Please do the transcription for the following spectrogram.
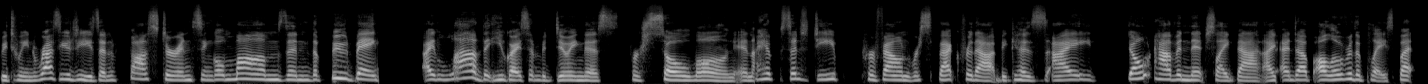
between refugees and foster and single moms and the food bank I love that you guys have been doing this for so long. And I have such deep, profound respect for that because I don't have a niche like that. I end up all over the place, but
